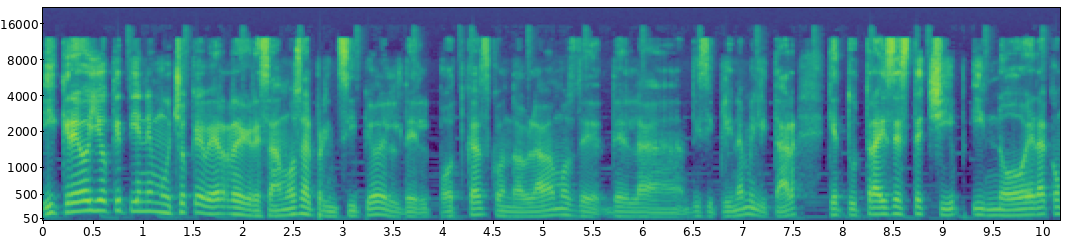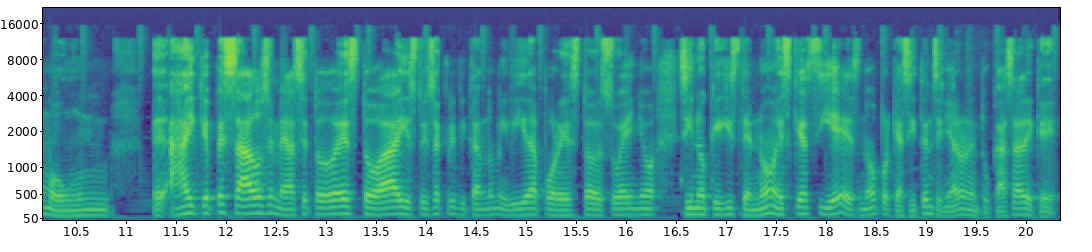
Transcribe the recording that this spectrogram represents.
Y creo yo que tiene mucho que ver, regresamos al principio del, del podcast cuando hablábamos de, de, la disciplina militar, que tú traes este chip y no era como un, eh, ay, qué pesado se me hace todo esto, ay, estoy sacrificando mi vida por esto sueño, sino que dijiste, no, es que así es, ¿no? Porque así te enseñaron en tu casa de que,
